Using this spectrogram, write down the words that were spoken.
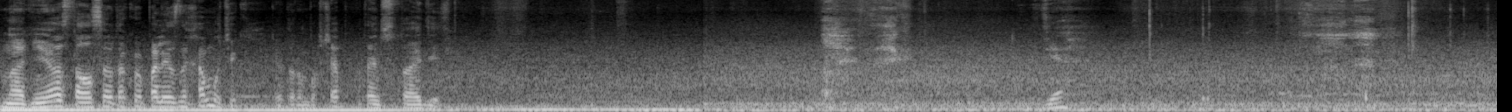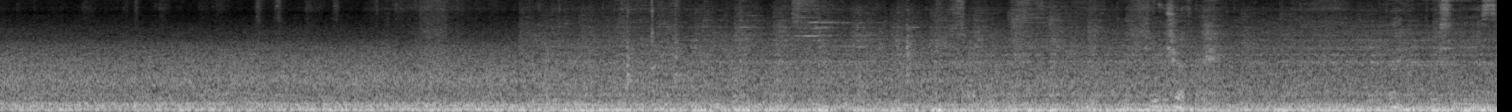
Но от нее остался вот такой полезный хомутик, которым мы сейчас попытаемся туда одеть. Где? Все четко. Так, пусть есть.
